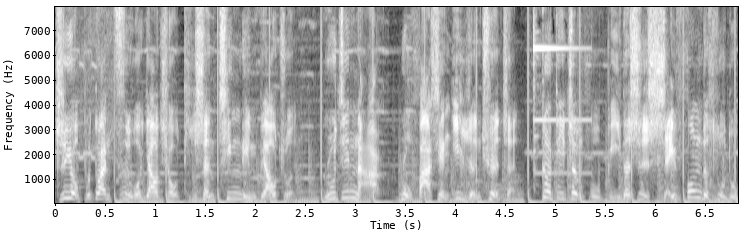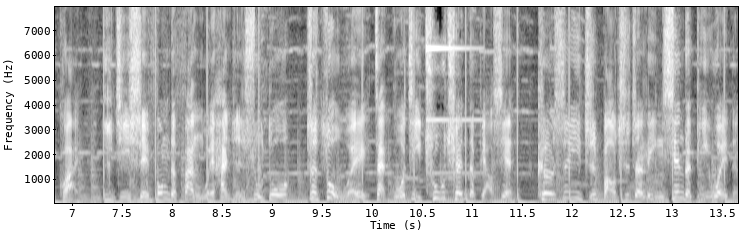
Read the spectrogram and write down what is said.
只有不断自我要求提升清零标准。如今哪儿若发现一人确诊，各地政府比的是谁封的速度快，以及谁封的范围和人数多。这作为在国际出圈的表现，可是一直保持着领先的地位呢。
